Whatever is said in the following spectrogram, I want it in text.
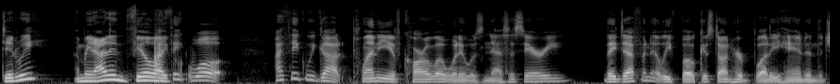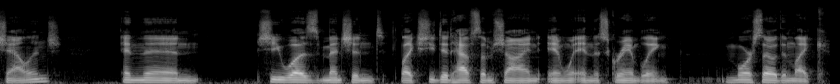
did we? I mean, I didn't feel like I think. Well, I think we got plenty of Karla when it was necessary. They definitely focused on her bloody hand in the challenge, and then she was mentioned like she did have some shine in in the scrambling, more so than like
